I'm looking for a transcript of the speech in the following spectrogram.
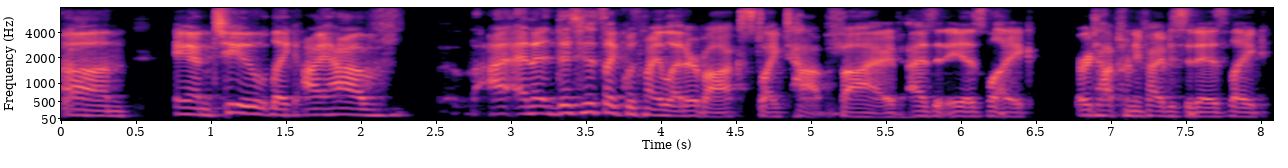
Um, and two, like I have, I, and it- this is like with my Letterboxd, like top five as it is, like or top twenty five as it is, like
